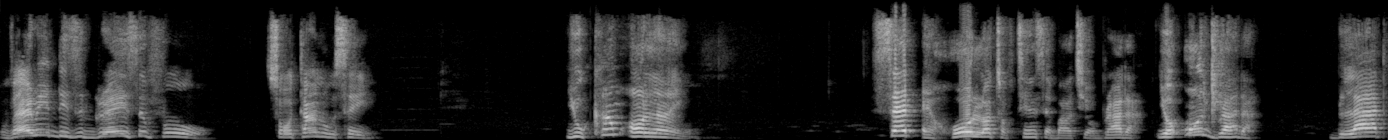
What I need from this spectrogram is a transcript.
Very disgraceful. Sultan will say, You come online, said a whole lot of things about your brother, your own brother, blood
